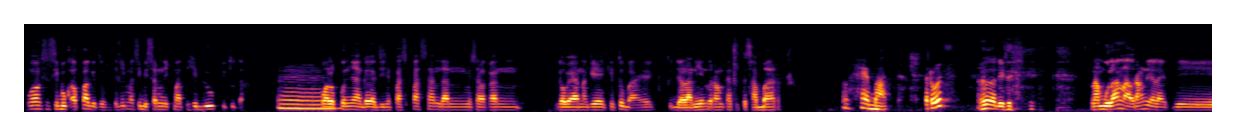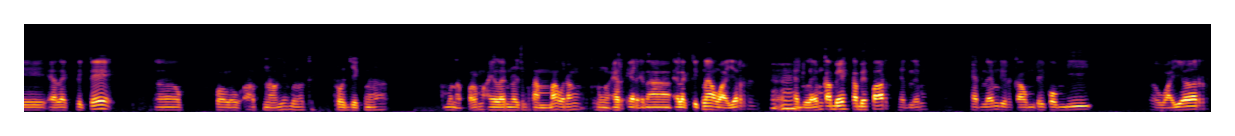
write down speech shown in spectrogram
wah sesibuk apa gitu. Jadi masih bisa menikmati hidup gitu tah. Hmm. Walaupunnya gajinya pas-pasan dan misalkan gawean lagi gitu baik gitu. jalanin orang teh tetep sabar. Oh, hebat. Terus? Eh, di enam bulan lah orang di, elek- di elektrik teh eh, follow up naonnya bala teh projectna. Amun apal mah eyeliner yang pertama orang nu RR na elektrikna wire Mm-mm. headlamp KB KB part headlamp headlamp direkam dari kombi eh, wire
